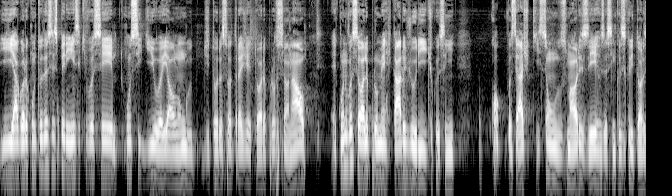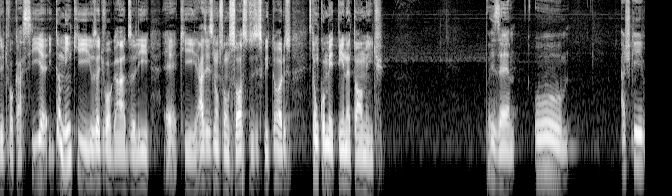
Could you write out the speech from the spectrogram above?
E agora com toda essa experiência que você conseguiu aí ao longo de toda a sua trajetória profissional, é quando você olha para o mercado jurídico, assim, qual você acha que são os maiores erros assim que os escritórios de advocacia e também que os advogados ali é, que às vezes não são sócios dos escritórios estão cometendo atualmente? Pois é, o acho que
